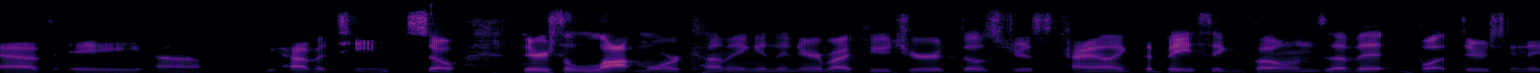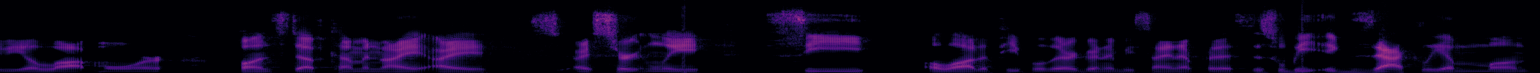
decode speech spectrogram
have a uh, you have a team. So there's a lot more coming in the nearby future. Those are just kind of like the basic bones of it, but there's going to be a lot more fun stuff coming. I I, I certainly see a lot of people that are going to be signing up for this. This will be exactly a month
